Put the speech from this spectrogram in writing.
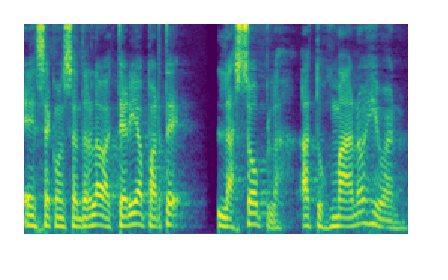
eh, se concentra la bacteria. Aparte, la sopla a tus manos y bueno,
